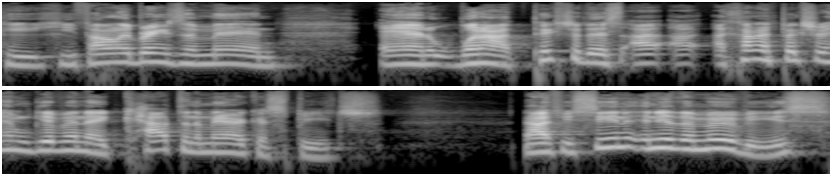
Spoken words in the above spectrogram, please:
he, he finally brings them in. And when I picture this, I, I, I kind of picture him giving a Captain America speech. Now, if you've seen any of the movies,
